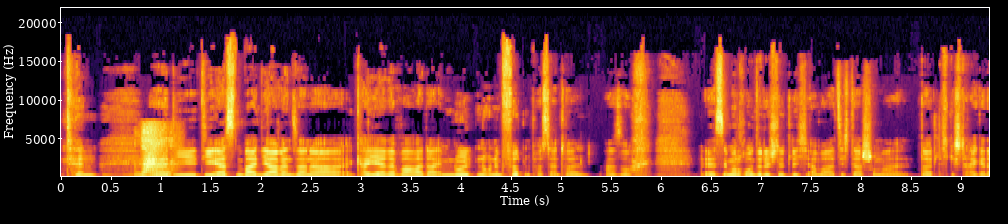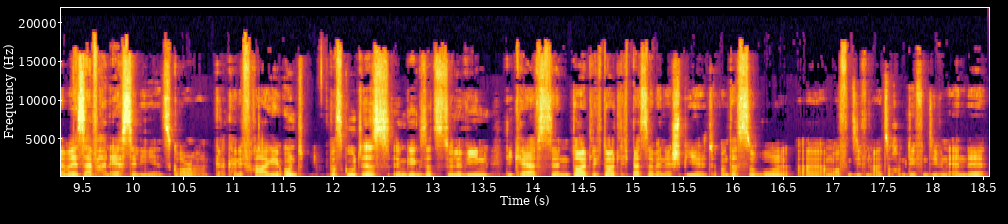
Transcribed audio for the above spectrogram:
denn äh, die, die ersten beiden Jahre in seiner Karriere war er da im nullten und im vierten Percentile. Also er ist immer noch unterdurchschnittlich, aber hat sich da schon mal deutlich gesteigert. Aber er ist einfach in erster Linie ein Scorer, gar keine Frage. Und was gut ist, im Gegensatz zu Levine, die Cavs sind deutlich, deutlich besser, wenn er spielt. Und das sowohl äh, am offensiven als auch am defensiven Ende.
